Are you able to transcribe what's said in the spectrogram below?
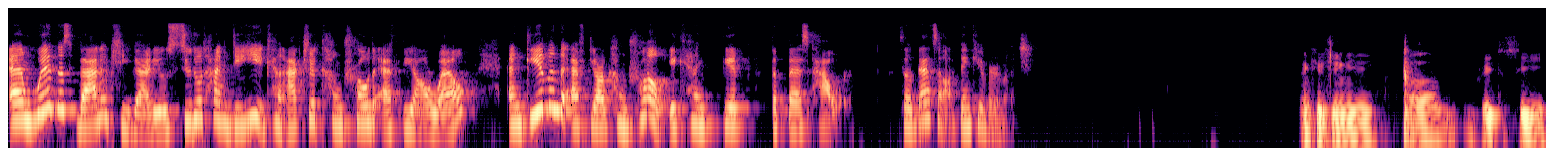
And with this value p-value, pseudo-time DE can actually control the FDR well. And given the FDR control, it can give the best power. So that's all. Thank you very much. Thank you, Jingyi. Uh, great to see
